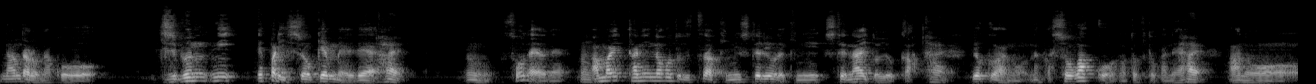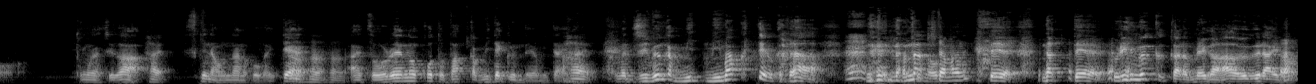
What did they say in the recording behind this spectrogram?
なんだろうな、こう、自分に、やっぱり一生懸命で、はい。うん、そうだよね、うんあんまり他人のこと実は気にしてるようで気にしてないというか、はい。よくあの、なんか小学校の時とかね、はい。あのー友達がはい。好きな女の子がいて、うんうんうんあいつ俺のことばっか見てくんだよみたいな。はい。まあ、自分が見見まくってるから、ね、なんなの？ってなって、振り向くから目が合うぐらいの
